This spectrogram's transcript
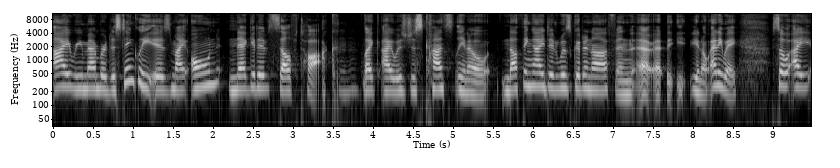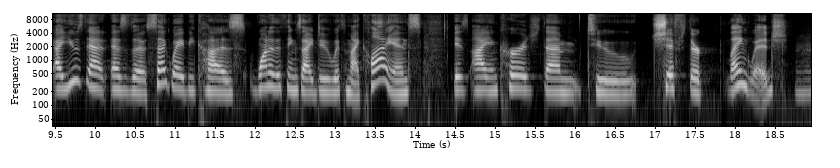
I remember distinctly is my own negative self talk. Like I was just constantly, you know, nothing I did was good enough. And, uh, uh, you know, anyway, so I, I use that as the segue because one of the things I do with my clients is I encourage them to shift their language mm-hmm.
